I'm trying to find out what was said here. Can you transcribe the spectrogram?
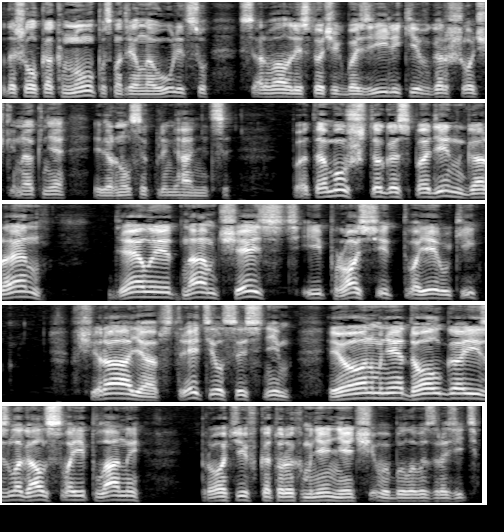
подошел к окну, посмотрел на улицу, сорвал листочек базилики в горшочке на окне и вернулся к племяннице. — Потому что господин Гарен делает нам честь и просит твоей руки. Вчера я встретился с ним, и он мне долго излагал свои планы, против которых мне нечего было возразить.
